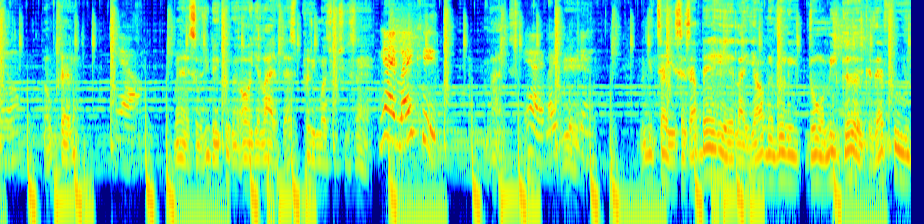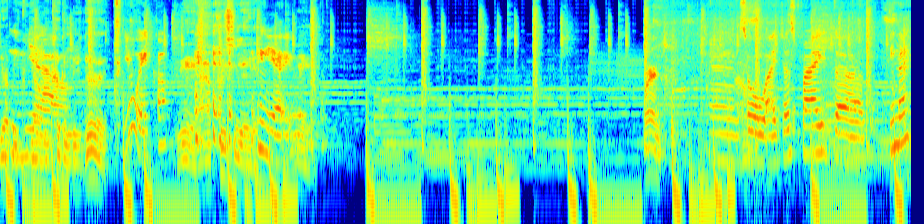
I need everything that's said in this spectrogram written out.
you know, Okay. yeah. Man, so you've been cooking all your life. That's pretty much what you're saying. Yeah, I like it. Nice. Yeah, I like Yeah. cooking. Let me tell you, since I've been here, like y'all been really doing me good, cause that food y'all be, Yeah. be cooking me good. You're welcome. Yeah, I appreciate it. yeah, Yeah. Welcome. Right. And so I just fried the peanut,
